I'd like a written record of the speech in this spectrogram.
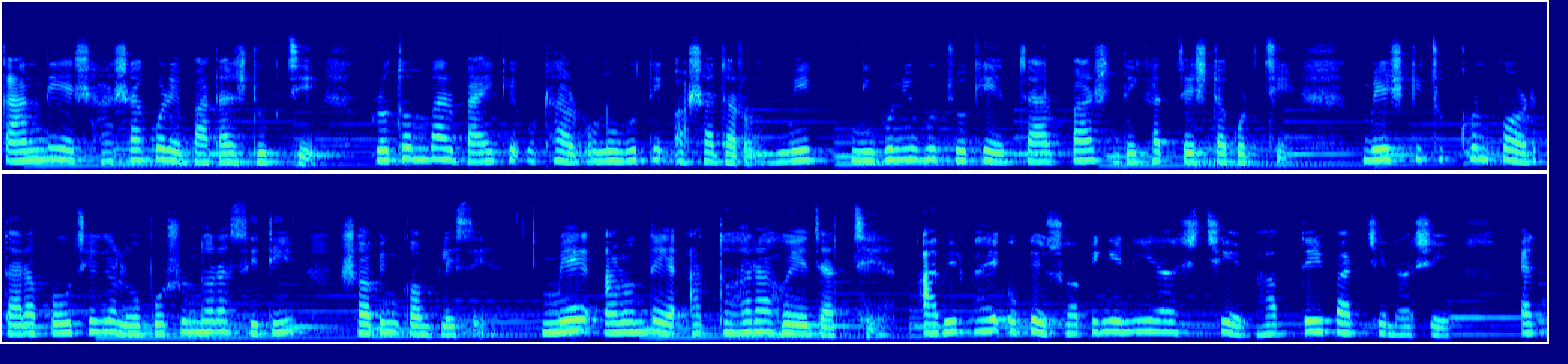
কান দিয়ে শাঁসা করে বাতাস ঢুকছে। প্রথমবার বাইকে ওঠার অনুভূতি অসাধারণ। মেঘ নিভু নিভু চোখে চারপাশ দেখার চেষ্টা করছে। বেশ কিছুক্ষণ পর তারা পৌঁছে গেল বসুন্ধরা সিটি শপিং কমপ্লেক্সে। মেঘ আনন্দে আত্মহারা হয়ে যাচ্ছে। আবির ভাই ওকে শপিংয়ে নিয়ে আসছে, ভাবতেই পারছে না সে। এত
